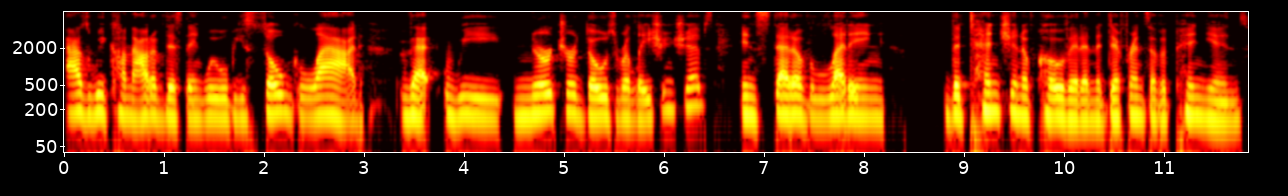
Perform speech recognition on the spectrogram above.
as we come out of this thing, we will be so glad that we nurtured those relationships instead of letting the tension of COVID and the difference of opinions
